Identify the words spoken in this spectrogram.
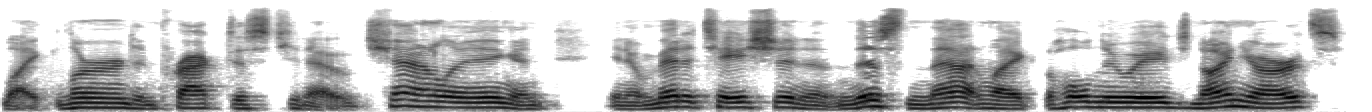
like learned and practiced, you know, channeling and, you know, meditation and this and that, and like the whole new age nine yards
